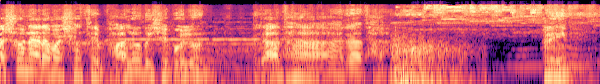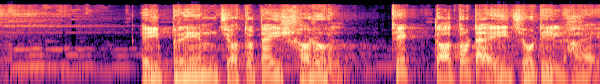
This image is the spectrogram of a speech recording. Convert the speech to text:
আসুন আর আমার সাথে ভালোবেসে বলুন, রাধা রাধা। এই প্রেম যতটাই সরল, ঠিক ততটাই জটিল হয়।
